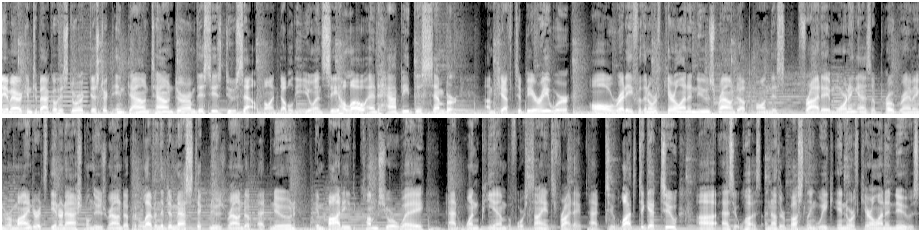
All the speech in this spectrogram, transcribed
the American Tobacco Historic District in downtown Durham. This is Due South on WUNC. Hello and happy December. I'm Jeff Tiberii. We're all ready for the North Carolina News Roundup on this Friday morning. As a programming reminder, it's the International News Roundup at 11, the Domestic News Roundup at noon. Embodied comes your way at 1 p.m. before Science Friday at 2. Lots to get to, uh, as it was another bustling week in North Carolina news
